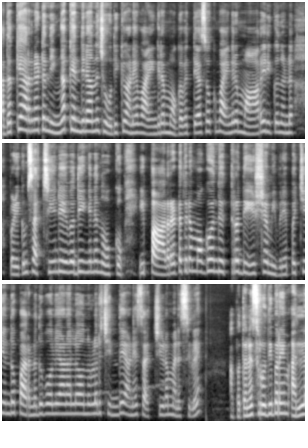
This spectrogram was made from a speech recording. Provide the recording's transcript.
അതൊക്കെ അറിഞ്ഞിട്ട് നിങ്ങൾക്ക് എന്തിനാന്ന് ചോദിക്കുവാണെങ്കിൽ ഭയങ്കര മുഖവ്യത്യാസമൊക്കെ ഭയങ്കര മാറിയിരിക്കുന്നുണ്ട്. അപ്പോഴേക്കും സച്ചിൻ രേവതി ഇങ്ങനെ നോക്കും. ഈ പാളറട്ടത്തിന്റെ മുഖം എന്ത് ഇത്ര ദേഷ്യം? ഇവരെപ്പറ്റി പറ്റി എന്തോ പറഞ്ഞതുപോലെയാണല്ലോ എന്നുള്ളൊരു ചിന്തയാണ് സച്ചിയുടെ മനസ്സിൽ അപ്പോൾ തന്നെ ശ്രുതി പറയും അല്ല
